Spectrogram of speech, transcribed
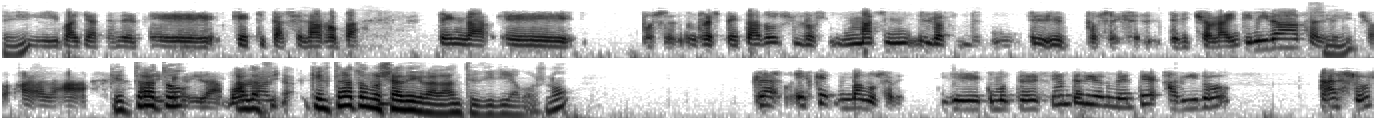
y vaya a tener que, que quitarse la ropa, tenga pues respetados los más los eh, pues el derecho a la intimidad el derecho a la que el trato que el trato no sea degradante diríamos no claro es que vamos a ver eh, como te decía anteriormente ha habido casos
